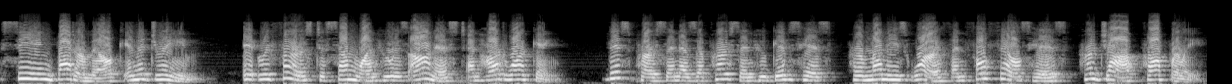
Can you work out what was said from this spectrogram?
Seeing buttermilk in a dream. It refers to someone who is honest and hardworking. This person is a person who gives his, her money's worth and fulfills his, her job properly.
